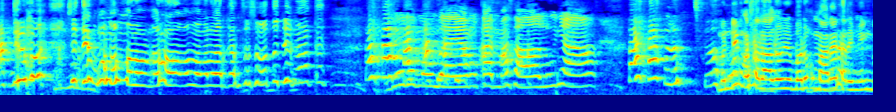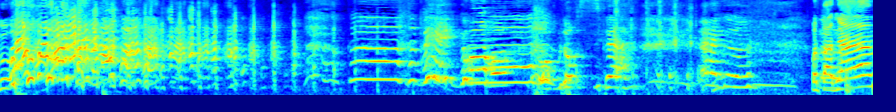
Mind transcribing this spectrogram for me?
Setiap mengeluarkan, mengeluarkan sesuatu dia ngakak. Dia udah membayangkan masa lalunya. Lucu. mending masa lalunya baru kemarin hari minggu Bego. Goblok sih. Aduh. Pertanyaan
